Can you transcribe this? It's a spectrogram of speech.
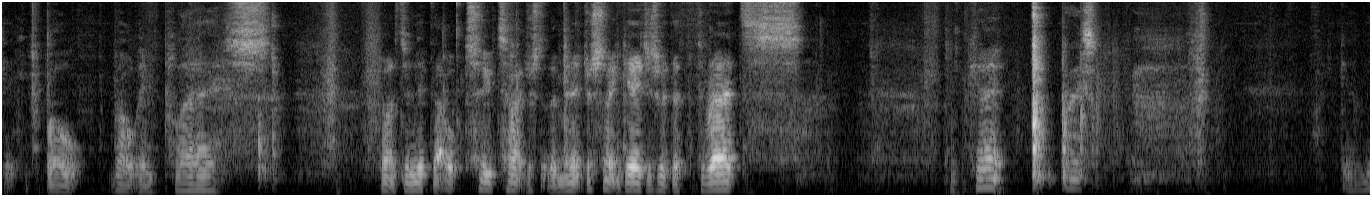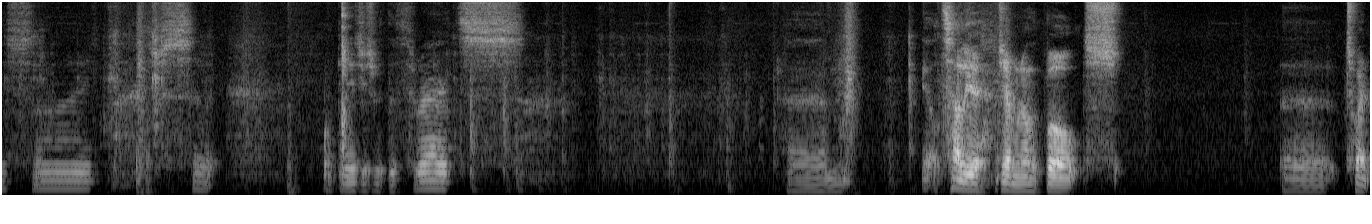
get your bolt, bolt in place. Don't have to nip that up too tight just at the minute just so it engages with the threads. Okay nice this side, so it engages with the threads. Um, it'll tell you generally on the bolts uh, 20,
